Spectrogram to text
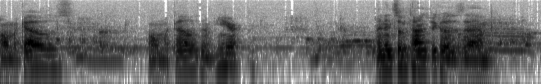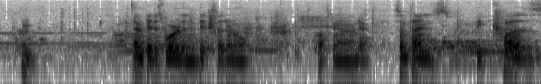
all my cows, all my cows down here. And then sometimes because, um, hmm, I haven't did this world in a bit, so I don't know what's going on there. Sometimes because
